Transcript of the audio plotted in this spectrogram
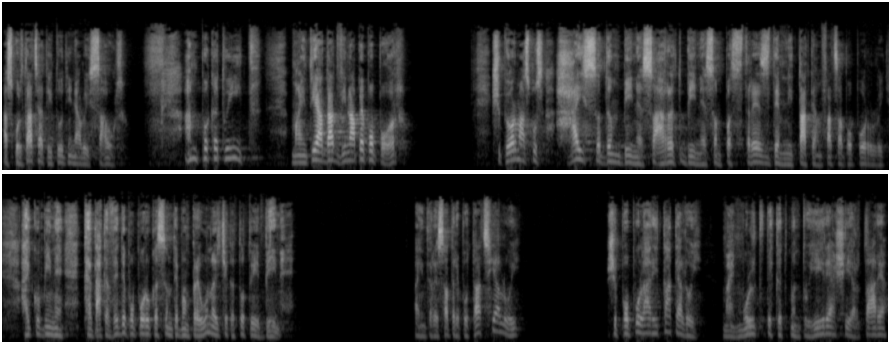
ascultați atitudinea lui Saul. Am păcătuit. Mai întâi a dat vina pe popor și pe urmă a spus, hai să dăm bine, să arăt bine, să-mi păstrez demnitatea în fața poporului. Hai cu mine, că dacă vede poporul că suntem împreună, zice că totul e bine. A interesat reputația lui și popularitatea lui mai mult decât mântuirea și iertarea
